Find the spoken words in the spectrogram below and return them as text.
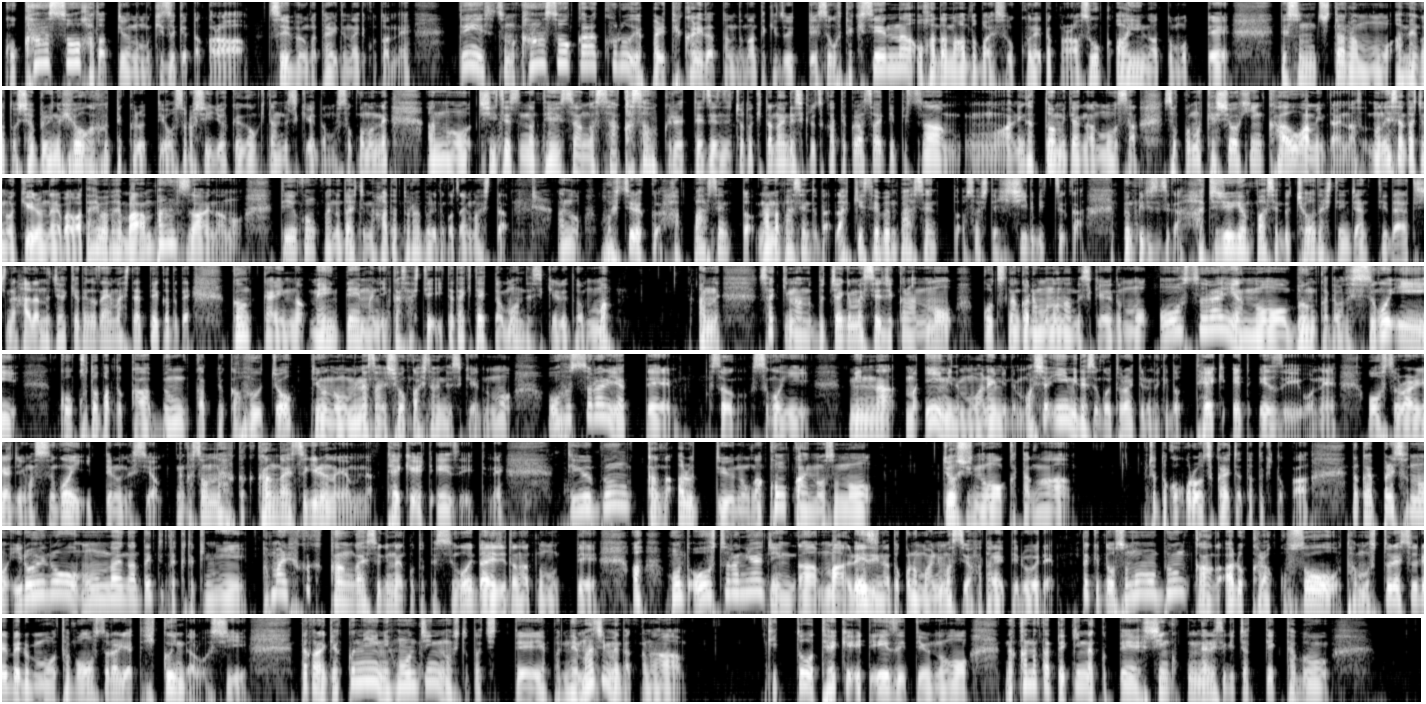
こう、乾燥肌っていうのも気づけたから、水分が足りてないってことはね。で、その感想から来るやっぱりテカリだったんだなって気づいて、すごく適正なお肌のアドバイスをくれたから、すごく、あ、いいなと思って、で、そのしたらもう雨が土砂降りの氷が降ってくるっていう恐ろしい状況が起きたんですけれども、そこのね、あの、親切な店員さんがさ、傘をくれて全然ちょっと汚いんですけど使ってくださいって言ってさ、もうありがとうみたいな、もうさ、そこの化粧品買うわみたいな、お姉さんたちのお給料になれば私はバンバンザイなの。っていう今回の大地の肌トラブルでございました。あの、保湿力8%、7%だ、ラッキー7%、そして皮脂率が、分泌率が84%超出してんじゃんっていう私の肌の状況でございました。ということで、今回のメインテーマに活かさせていただきたいと思うんですけれども、あのね、さっきのあのぶち上げメッセージからもこうつながるものなんですけれども、オーストラリアの文化で私すごいいいこう言葉とか文化っていうか風潮っていうのを皆さんに紹介したいんですけれども、オーストラリアってそう、すごいみんな、まあいい意味でも悪い意味でも、私はいい意味ですごい捉えてるんだけど、take it easy をね、オーストラリア人はすごい言ってるんですよ。なんかそんな深く考えすぎるなよみんな、take it easy ってね。っていう文化があるっていうのが、今回のその上司の方が、ちょっと心を疲れちゃった時とか、なんかやっぱりそのいろいろ問題が出てた時に、あまり深く考えすぎないことってすごい大事だなと思って、あ、ほんとオーストラリア人が、まあレイジーなところもありますよ、働いてる上で。だけど、その文化があるからこそ、多分ストレスレベルも多分オーストラリアって低いんだろうし、だから逆に日本人の人たちってやっぱ根真面目だから、きっと take it easy っていうのをなかなかできなくて深刻になりすぎちゃって多分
